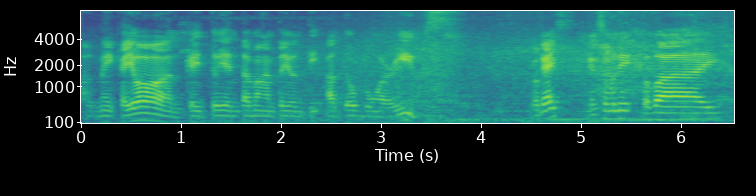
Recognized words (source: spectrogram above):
Pag may kayon, kay to yan tamangan tayo ti adobong ribs. So guys, hanggang sa muli. Bye-bye!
